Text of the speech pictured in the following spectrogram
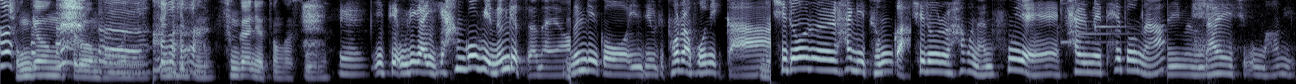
존경스러운 어. 부분이 생기는 순간이었던 것 같습니다. 예, 이제 우리가 이게 한 곱이 넘겼잖아요. 넘기고 이제 우리 돌아보니까 치료를 하기 전과 치료를 하고 난 후에 삶의 태도나 아니면 나의 지금 마음이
